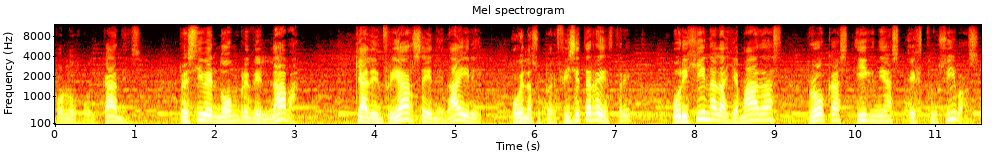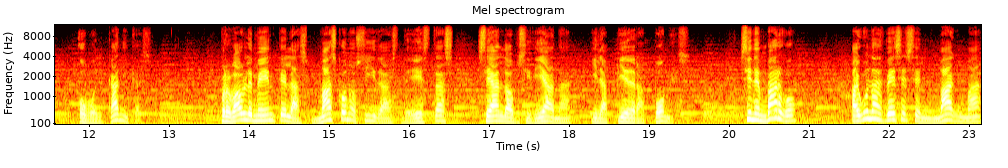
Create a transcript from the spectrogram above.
por los volcanes, recibe el nombre de lava, que al enfriarse en el aire o en la superficie terrestre, origina las llamadas rocas ígneas extrusivas o volcánicas. Probablemente las más conocidas de estas sean la obsidiana y la piedra pómez. Sin embargo, algunas veces el magma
